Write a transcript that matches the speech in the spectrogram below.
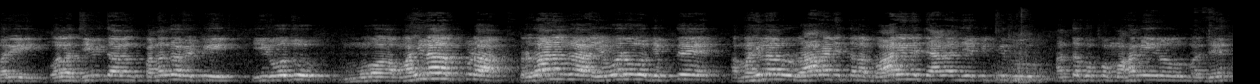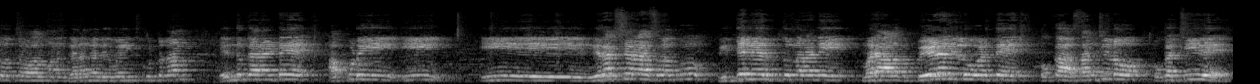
మరి వాళ్ళ జీవితాలను పనంగా పెట్టి ఈ రోజు మహిళలకు కూడా ప్రధానంగా ఎవరో చెప్తే ఆ మహిళలు రారని తన భార్యని త్యాగం చేపించారు అంత గొప్ప మహనీయులు మరి జయంతోత్సవాలు మనం ఘనంగా నిర్వహించుకుంటున్నాం. ఎందుకనంటే అప్పుడు ఈ ఈ ఈ నిరక్షరాస్యులకు విద్య నేర్పుతున్నారని మరి వాళ్ళకు పేడ నీళ్ళు కొడితే ఒక సంచిలో ఒక చీరే.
